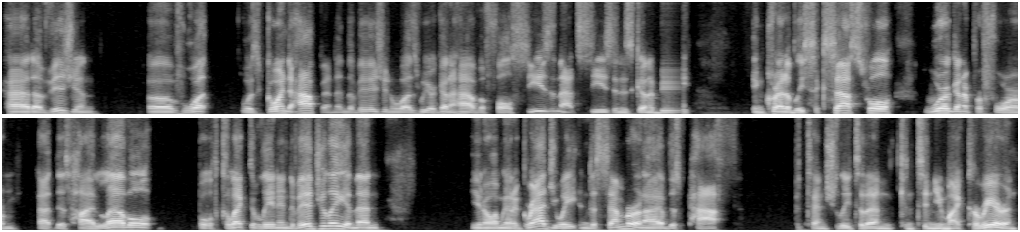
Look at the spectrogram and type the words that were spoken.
had a vision of what was going to happen. And the vision was we are going to have a fall season. That season is going to be incredibly successful. We're going to perform at this high level, both collectively and individually. And then, you know, I'm going to graduate in December and I have this path potentially to then continue my career. And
